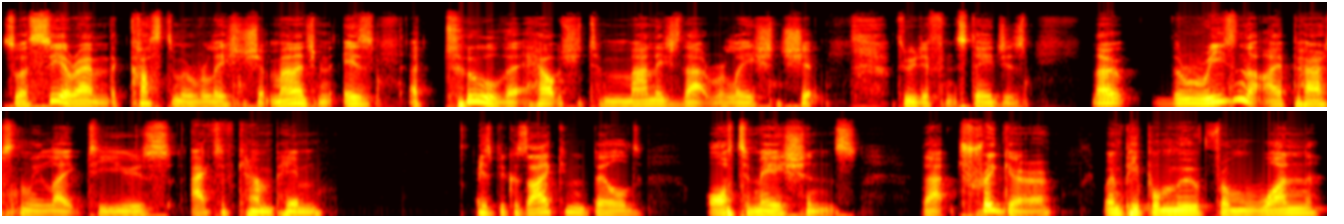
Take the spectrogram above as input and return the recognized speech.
So a CRM, the customer relationship management is a tool that helps you to manage that relationship through different stages. Now, the reason that I personally like to use ActiveCampaign is because I can build automations that trigger when people move from one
